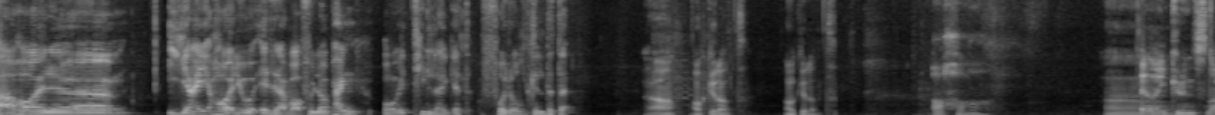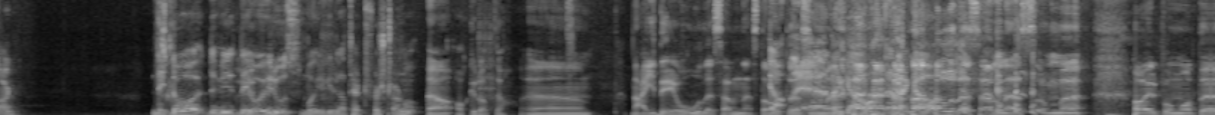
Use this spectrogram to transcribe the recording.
Jeg har eh, Jeg har jo ræva full av penger, og i tillegg et forhold til dette. Ja, akkurat. Akkurat. Aha. Er det en kunstneren? Det er, noe, det, det er jo Rosenborg-relatert først her nå. Ja, akkurat, ja. Uh, nei, det er jo Ole Selnes, da. Ja, det som- tenker jeg også, det tenker jeg også. Ole Selnes som uh, har på en måte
